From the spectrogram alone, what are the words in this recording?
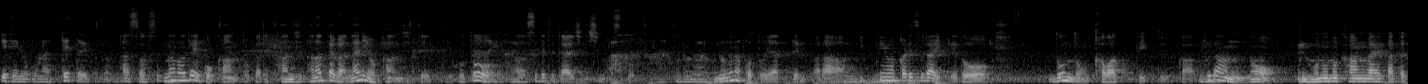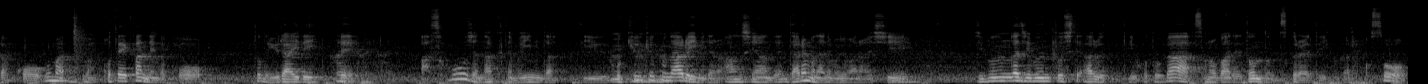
得てもらってということあそうそう。なので五感とかで感じあなたが何を感じてっていうことを、はいはい。あ全て大事にしますと。いうようなことをやってるから、うん一見分かりづらいけどどんどん変わっていくというか、うん。普段のものの考え方がこううまく固定観念がこうどんどん揺らいでいって、はいはいあそうじゃなくてもいいんだっていうこううん。究極のある意味での安心安全誰も何も言わないし、自分が自分としてあるっていうことがその場でどんどん作られていくからこそ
